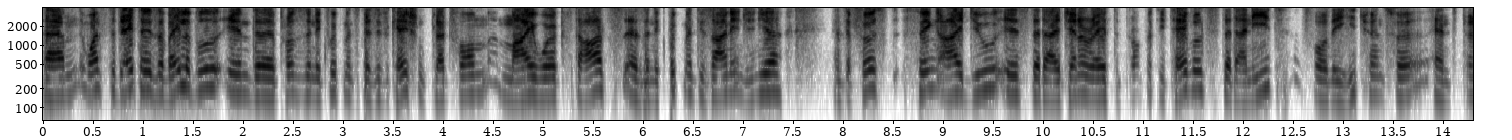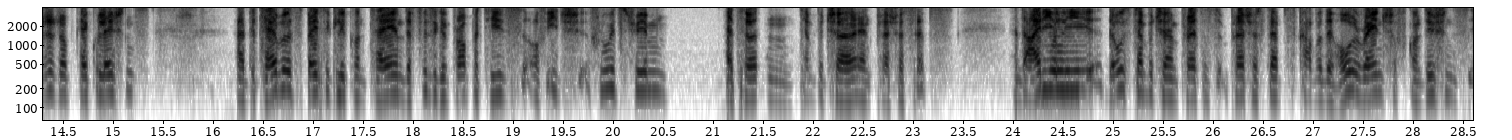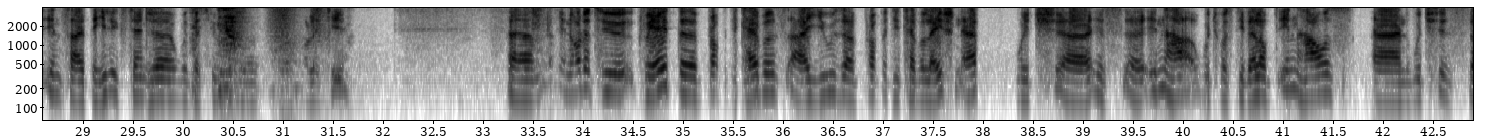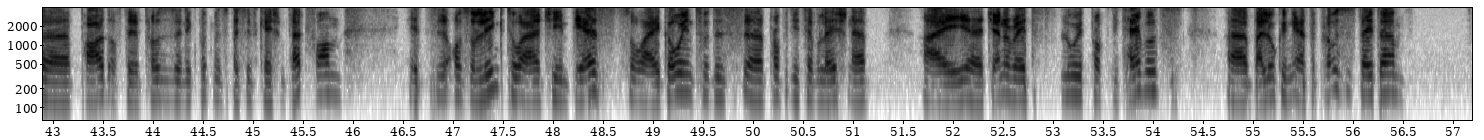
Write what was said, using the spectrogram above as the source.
Um, once the data is available in the process and equipment specification platform, my work starts as an equipment design engineer. And the first thing I do is that I generate the property tables that I need for the heat transfer and pressure drop calculations. And the tables basically contain the physical properties of each fluid stream at certain temperature and pressure steps. And ideally, those temperature and pressure steps cover the whole range of conditions inside the heat exchanger with a suitable quality. Um, in order to create the property tables, I use a property tabulation app, which uh, is uh, in which was developed in-house and which is uh, part of the process and equipment specification platform. It's also linked to our GMPS, so I go into this uh, property tabulation app I uh, generate fluid property tables uh, by looking at the process data,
